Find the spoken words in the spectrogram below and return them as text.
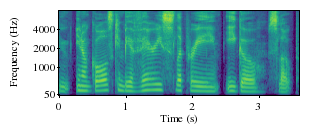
You know, goals can be a very slippery ego slope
